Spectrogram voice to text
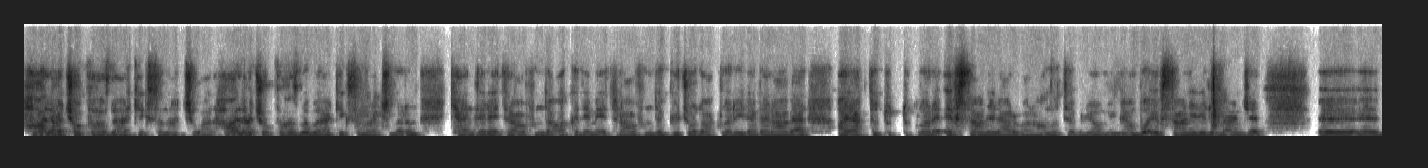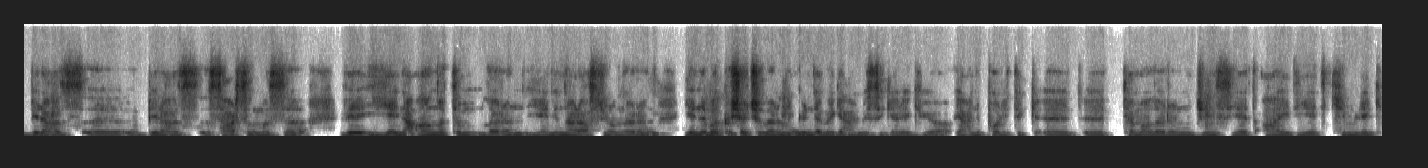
Hala çok fazla erkek sanatçı var. Hala çok fazla bu erkek sanatçıların kendileri etrafında, akademi etrafında güç odaklarıyla beraber ayakta tuttukları efsaneler var. Anlatabiliyor muyum? Yani bu efsanelerin bence e, e, biraz e, biraz sarsılması ve yeni anlatımların, yeni narasyonların, yeni bakış açılarının gündeme gelmesi gerekiyor. Yani politik e, e, temaların cinsiyet, aidiyet, kimlik,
